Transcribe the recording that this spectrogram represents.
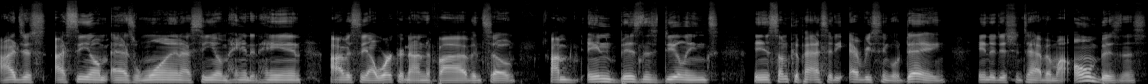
I just I see them as one. I see them hand in hand. Obviously, I work a nine to five, and so I'm in business dealings in some capacity every single day. In addition to having my own business,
